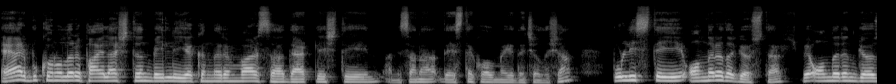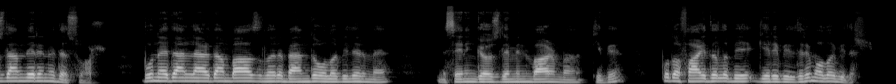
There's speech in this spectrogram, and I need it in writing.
Eğer bu konuları paylaştığın belli yakınların varsa, dertleştiğin, hani sana destek olmaya da çalışan, bu listeyi onlara da göster ve onların gözlemlerini de sor. Bu nedenlerden bazıları bende olabilir mi? Hani senin gözlemin var mı gibi. Bu da faydalı bir geri bildirim olabilir.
